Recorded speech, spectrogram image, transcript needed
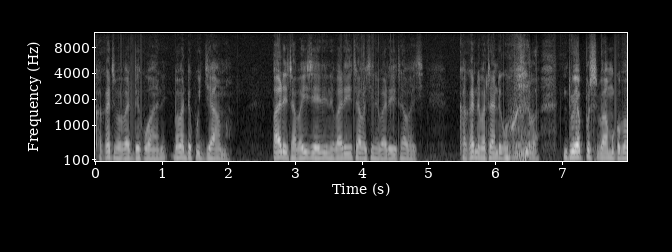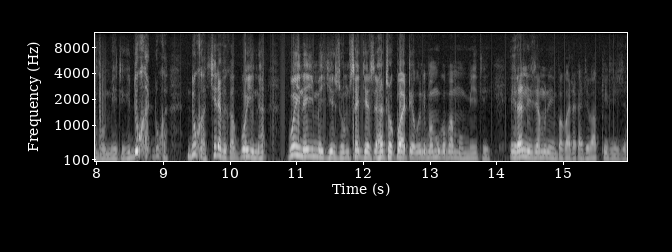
Kakati babadde kwani babadde ku jama baleeta abaisirairi ne baleeta abaki ne baleeta abaki kakati ne batandika okulaba nti oya pusi bamugoba mu meeting duka duka duka kirabika gwoyina gwoyina images omusajja zatokwateko ne bamugoba mu meeting era niramu nempakwata kati bakkiriza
